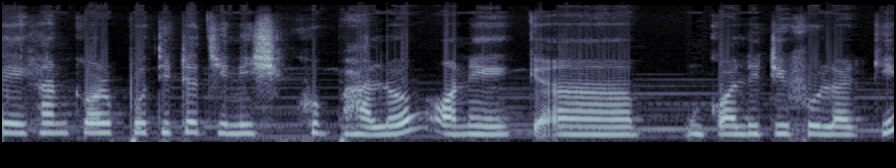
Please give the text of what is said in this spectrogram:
কিন্তু এখানকার প্রতিটা জিনিস খুব ভালো, অনেক কোয়ালিটিফুল আর কি।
